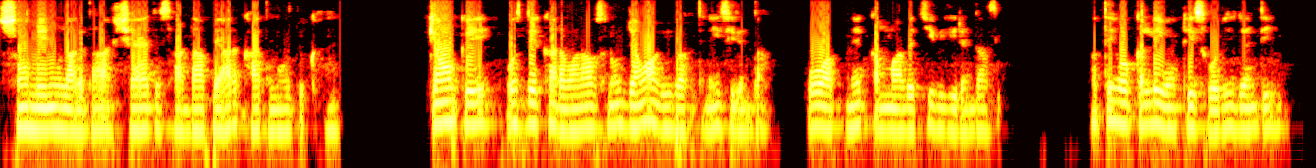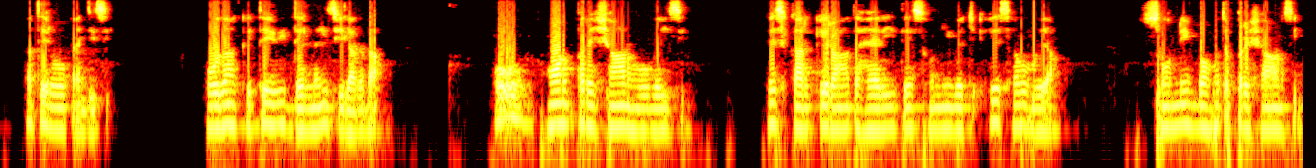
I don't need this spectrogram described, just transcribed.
ਸੋਨੀ ਨੂੰ ਲੱਗਦਾ ਸ਼ਾਇਦ ਸਾਡਾ ਪਿਆਰ ਖਤਮ ਹੋ ਚੁੱਕਾ ਹੈ, ਕਿਉਂਕਿ ਉਸ ਦੇ ਘਰ ਵਾਲਾ ਉਸ ਨੂੰ ਜਮਾਂ ਵੀ ਵਕਤ ਨਹੀਂ ਸੀ ਦਿੰਦਾ। ਉਹ ਆਪਣੇ ਕੰਮਾਂ ਵਿੱਚ ਹੀ ਬਿਜ਼ੀ ਰਹਿੰਦਾ ਸੀ ਅਤੇ ਉਹ ਇਕੱਲੀ ਬੈਠੀ ਸੋਚਦੀ ਰਹਿੰਦੀ ਅਤੇ ਰੋ ਪੈਂਦੀ ਸੀ। ਉਹਦਾ ਕਿਤੇ ਵੀ ਦਿਲ ਨਹੀਂ ਸੀ ਲੱਗਦਾ। ਉਹ ਹੁਣ ਪਰੇਸ਼ਾਨ ਹੋ ਗਈ ਸੀ। ਇਸ ਕਰਕੇ ਰਾਤ ਹੈਰੀ ਤੇ ਸੋਨੀ ਵਿੱਚ ਇਹ ਸਭ ਹੋਇਆ। ਸੋਨੀ ਬਹੁਤ ਪਰੇਸ਼ਾਨ ਸੀ।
